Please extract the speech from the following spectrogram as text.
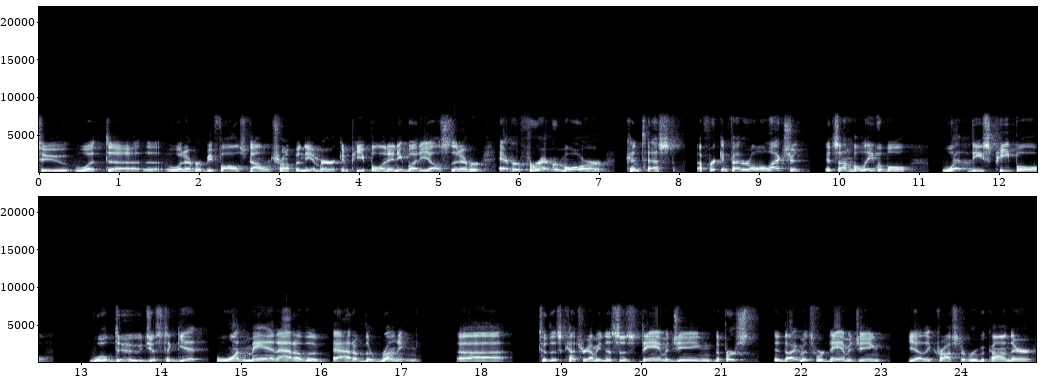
to what uh, uh, whatever befalls Donald Trump and the American people and anybody else that ever ever forevermore contest a freaking federal election. It's unbelievable what these people will do just to get one man out of the out of the running uh, to this country. I mean, this is damaging. The first indictments were damaging. Yeah, they crossed a Rubicon there,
